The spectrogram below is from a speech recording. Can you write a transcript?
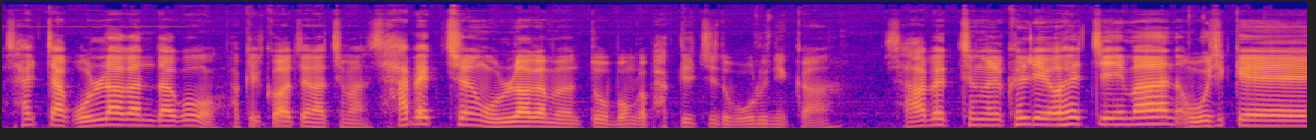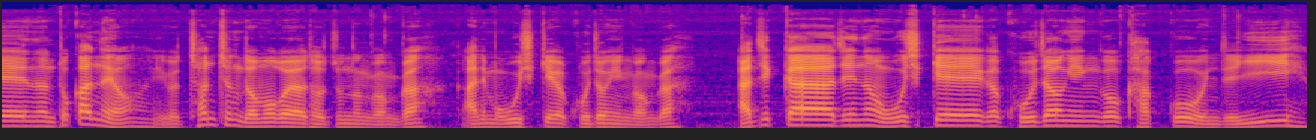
살짝 올라간다고 바뀔 것 같진 않지만 400층 올라가면 또 뭔가 바뀔지도 모르니까. 400층을 클리어 했지만 50개는 똑같네요. 이거 1000층 넘어가야 더 주는 건가? 아니면 50개가 고정인 건가 아직까지는 50개가 고정인 것 같고 이제 이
